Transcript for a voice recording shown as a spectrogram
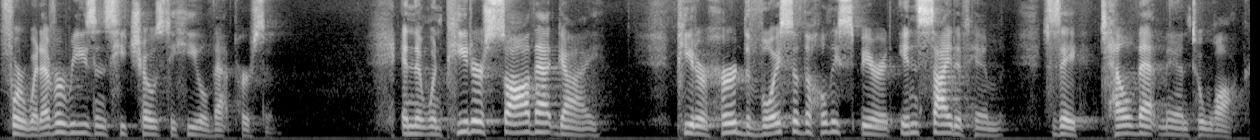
for whatever reasons he chose to heal that person. And that when Peter saw that guy, Peter heard the voice of the Holy Spirit inside of him to say, Tell that man to walk.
